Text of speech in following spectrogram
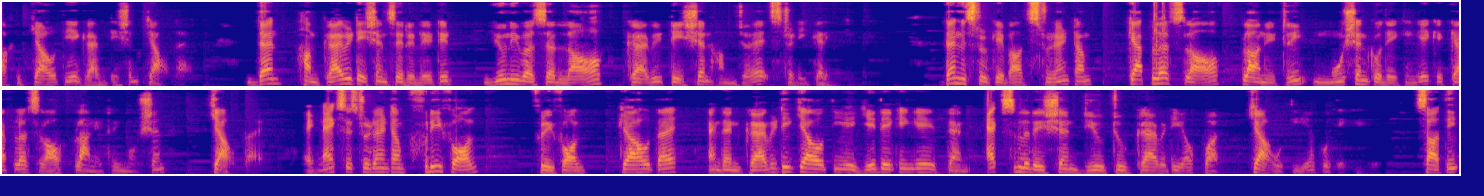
आखिर क्या होती है? ग्रेविटेशन क्या होता है? देन हम ग्रेविटेशन से related universal law of gravitation हम जो है स्टडी करेंगे। देन के बाद स्टूडेंट हम Kepler's law of planetary motion को देखेंगे कि Kepler's law of planetary motion क्या होता है। एंड नेक्स्ट स्टूडेंट हम फ्री फॉल फ्री फॉल क्या होता है? एंड देन ग्रेविटी क्या होती है, ये देखेंगे। Then acceleration due to gravity of earth क्या होती है, वो देखेंगे। साथ ही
